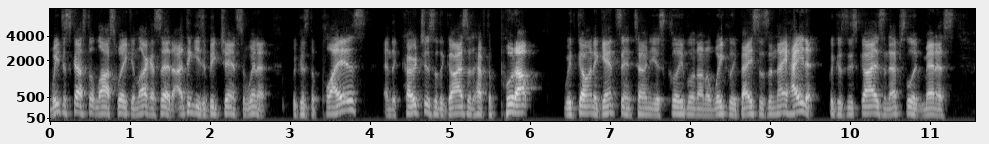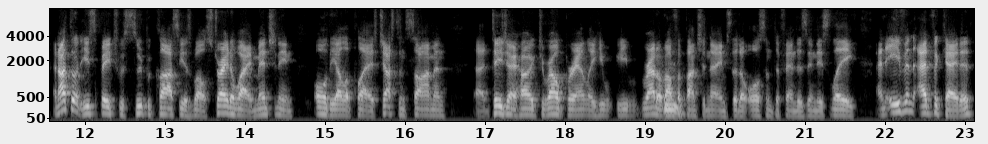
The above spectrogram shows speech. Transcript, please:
we discussed it last week, and like I said, I think he's a big chance to win it because the players and the coaches are the guys that have to put up with going against Antonius Cleveland on a weekly basis, and they hate it because this guy is an absolute menace. And I thought his speech was super classy as well, straight away mentioning all the other players, Justin Simon, uh, DJ Hogg, Jarrell Brantley. He, he rattled mm. off a hmm. bunch of names that are awesome defenders in this league, and even advocated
